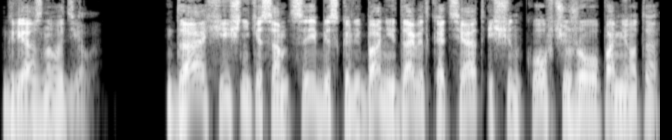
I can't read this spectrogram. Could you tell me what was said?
грязного дела. Да, хищники-самцы без колебаний давят котят и щенков чужого помета,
